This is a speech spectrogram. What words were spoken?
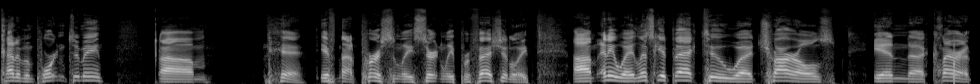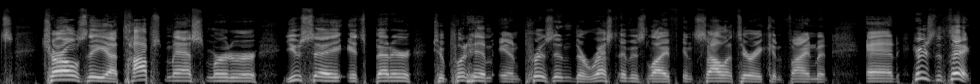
kind of important to me. Um, if not personally, certainly professionally. Um, anyway, let's get back to uh, Charles in uh, Clarence. Charles, the uh, top mass murderer, you say it's better to put him in prison the rest of his life in solitary confinement. And here's the thing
